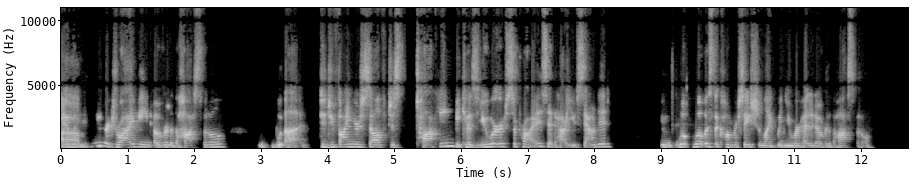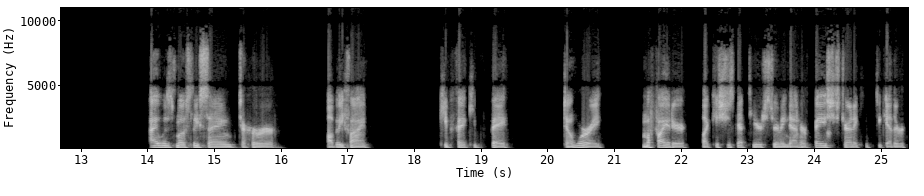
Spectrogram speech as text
And um, we were driving over to the hospital, uh, did you find yourself just talking because you were surprised at how you sounded? What, what was the conversation like when you were headed over to the hospital? I was mostly saying to her, I'll be fine. Keep faith, keep faith. Don't worry. I'm a fighter. Like, cause she's got tears streaming down her face. She's trying to keep together.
